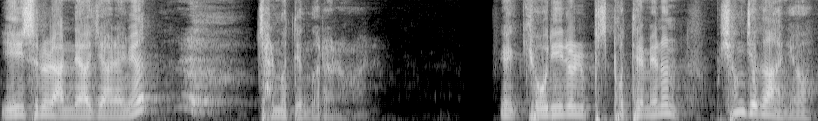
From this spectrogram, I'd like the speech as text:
예수를 안내하지 않으면 잘못된 거라는 거예요. 교리를 보태면은 형제가 아니요.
